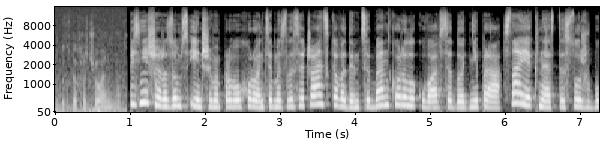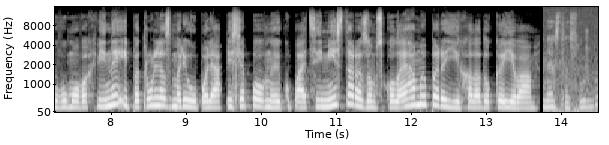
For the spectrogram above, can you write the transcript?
продукти харчування. Пізніше разом з іншими правоохоронцями з Лисичанська Вадим Цибенко релокувався до Дніпра. Знає, як нести службу в умовах війни і патрульна з Маріуполя. Після повної окупації міста разом з колегами переїхала до Києва. Несла службу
